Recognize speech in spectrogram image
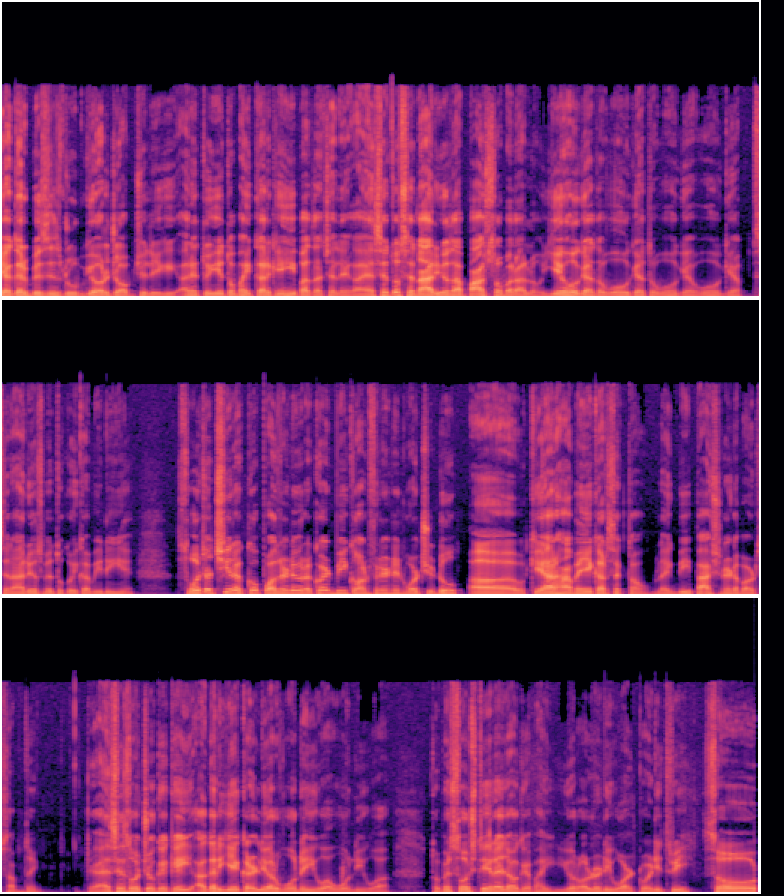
कि अगर बिज़नेस डूब गया और जॉब चली गई, अरे तो ये तो भाई करके ही पता चलेगा। ऐसे तो सिनारियोज आप पाँच सौ बना लो, ये हो गया तो वो हो गया तो वो हो गया, वो हो गया। सिनारियोज में तो कोई कमी नहीं है। सोच अच्छी रखो पॉजिटिव रखो and be confident in what you do कि यार हाँ मैं ये कर सकता हूँ। Like be passionate about something ऐसे सोचोगे कि अगर ये कर लिया और वो नहीं हुआ, वो नहीं हुआ तो फिर सोचते ही रह जाओगे, भाई you are already what twenty three so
